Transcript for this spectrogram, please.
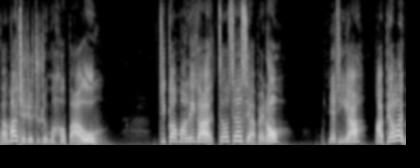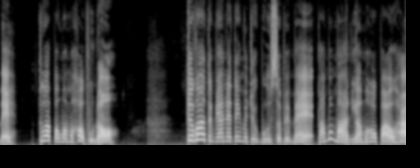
ဘာမှထူးထူးထူးထူးမဟုတ်ပါဘူးဒီကောင်မလေးကကြောချမ်းစရာပဲနော်ညတီယာငါပြောလိုက်မယ် तू ကပုံမှန်မဟုတ်ဘူးနော်သူကသူများနဲ့တိတ်မတူဘူးဆိုပေမဲ့ဘာမှမနေအောင်မဟုတ်ပါဘူးဟာ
